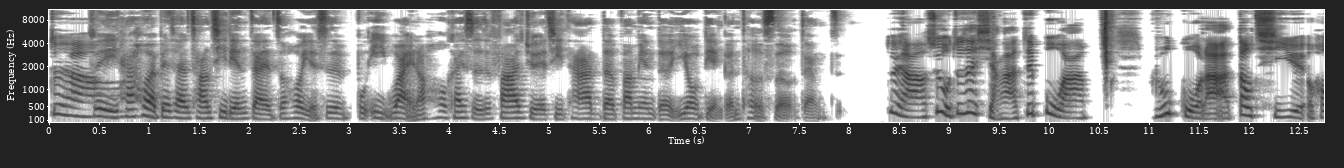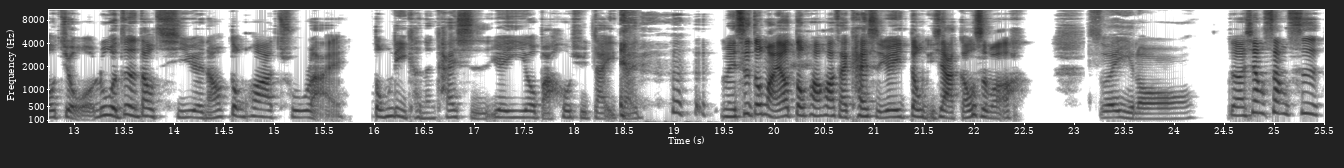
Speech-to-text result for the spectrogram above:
对啊，所以他后来变成长期连载之后也是不意外，然后开始发掘其他的方面的优点跟特色，这样子。对啊，所以我就在想啊，这部啊，如果啦到七月，哦，好久哦，如果真的到七月，然后动画出来，东立可能开始愿意又把后续带一带，每次都买要动画化才开始愿意动一下，搞什么？所以咯，对啊，像上次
